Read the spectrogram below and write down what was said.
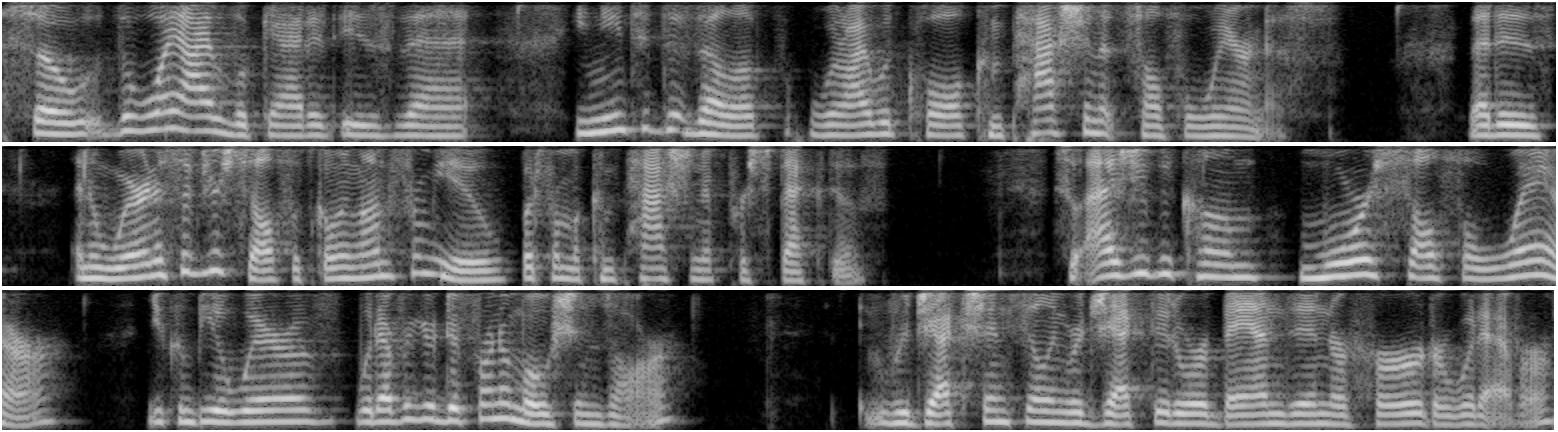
So the way I look at it is that you need to develop what I would call compassionate self awareness. That is, an awareness of yourself, what's going on from you, but from a compassionate perspective. So as you become more self aware, you can be aware of whatever your different emotions are rejection, feeling rejected or abandoned or hurt or whatever.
